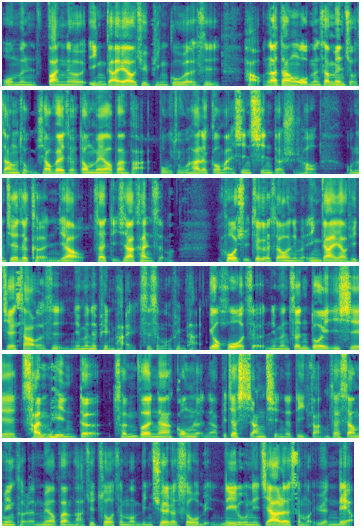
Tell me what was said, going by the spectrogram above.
我们反而应该要去评估的是：好，那当我们上面九张图消费者都没有办法补足他的购买信心的时候，我们接着可能要在底下看什么？或许这个时候你们应该要去介绍的是你们的品牌是什么品牌，又或者你们针对一些产品的成分啊、功能啊比较详情的地方，在上面可能没有办法去做这么明确的说明。例如你加了什么原料。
